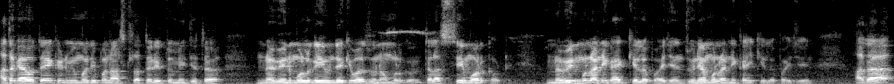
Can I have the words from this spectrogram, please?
आता काय होतं अकॅडमीमध्ये पण असला तरी तुम्ही तिथं नवीन मुलगा येऊन द्या किंवा जुना मुलगा येऊन त्याला सेम वर्कआउट आहे. नवीन मुलांनी काय केलं पाहिजे? जुन्या मुलांनी काय केलं पाहिजे? आता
